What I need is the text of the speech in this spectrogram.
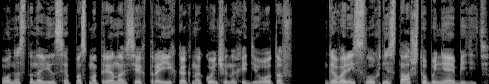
Он остановился, посмотрел на всех троих, как на конченых идиотов, Говорить слух не стал, чтобы не обидеть.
